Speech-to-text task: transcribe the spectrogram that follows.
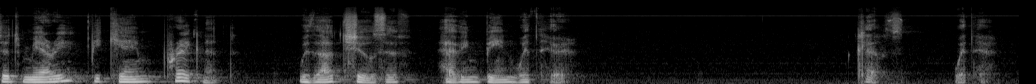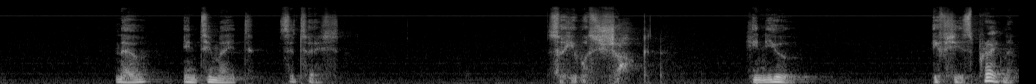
that Mary became pregnant without Joseph having been with her, close with her. No intimate situation. So he was shocked. He knew if she is pregnant,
